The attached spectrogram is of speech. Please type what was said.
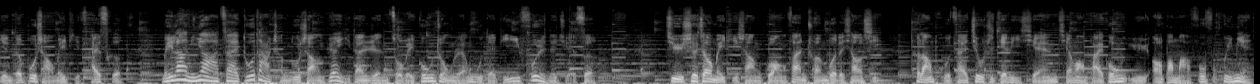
引得不少媒体猜测，梅拉尼亚在多大程度上愿意担任作为公众人物的第一夫人的角色。据社交媒体上广泛传播的消息，特朗普在就职典礼前前往白宫与奥巴马夫妇会面，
